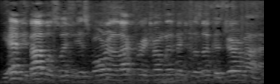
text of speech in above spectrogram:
If you have your Bibles with you this morning, I'd like for you to turn with me to the book of Jeremiah.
